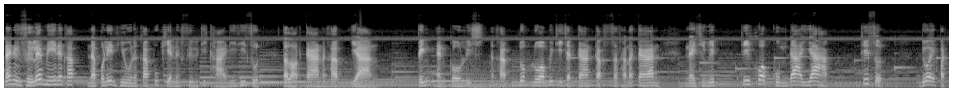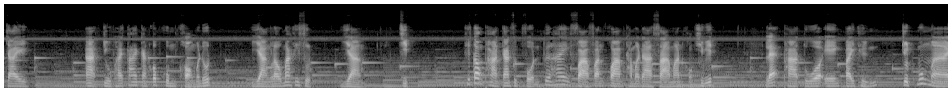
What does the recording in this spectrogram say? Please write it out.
ในหนังสือเล่มนี้นะครับนโปเลียนฮิลนะครับผู้เขียนหนังสือที่ขายดีที่สุดตลอดกาลนะครับ อย่าง Think and Go Rich นะครับรวบรวมวิธีจัดการกับสถานการณ์ในชีวิตที่ควบคุมได้ยากที่สุด ด้วยปัจจัยอาจอยู่ภายใต้การควบคุมของมนุษย์ อย่างเรามากที่สุด อย่างจิต ที่ต้องผ่านการฝึกฝนเพื่อให้ฝ่าฟันความธรรมดาสามัญของชีวิต และพาตัวเองไปถึงจุดมุ่งหมาย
